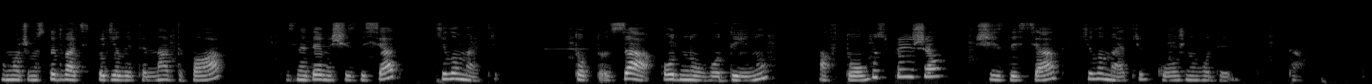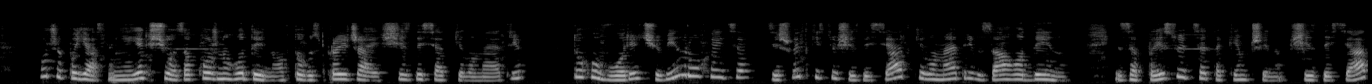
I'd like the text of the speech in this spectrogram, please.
ми можемо 120 поділити на 2, то знайдемо 60 км. Тобто за 1 годину автобус проїжджав 60 км кожну годину. Отже, пояснення, якщо за кожну годину автобус проїжджає 60 км, то говорять, що він рухається зі швидкістю 60 км за годину. І записується таким чином: 60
